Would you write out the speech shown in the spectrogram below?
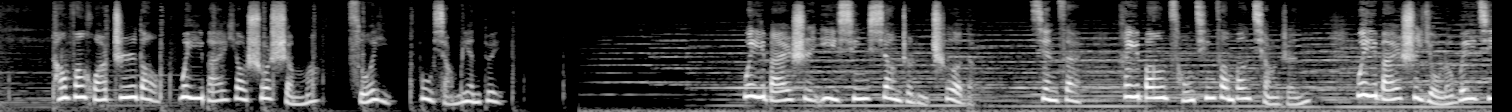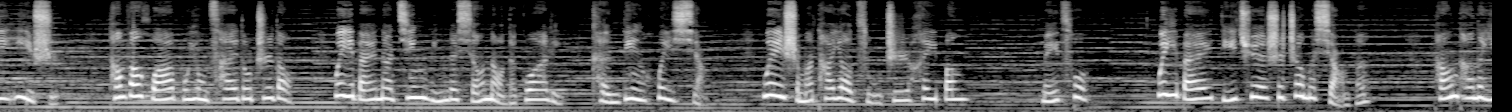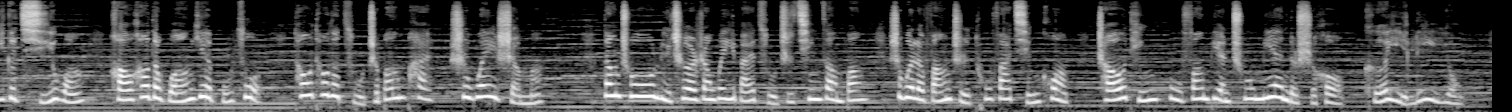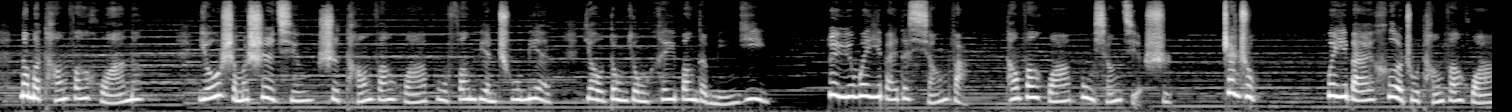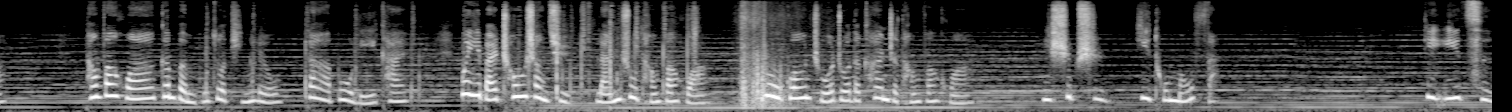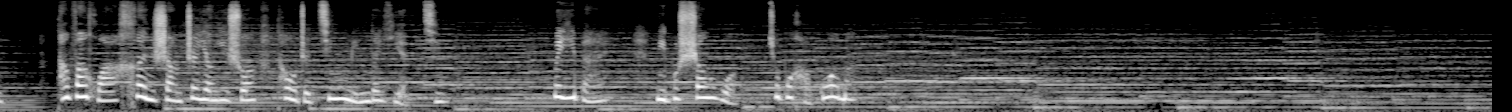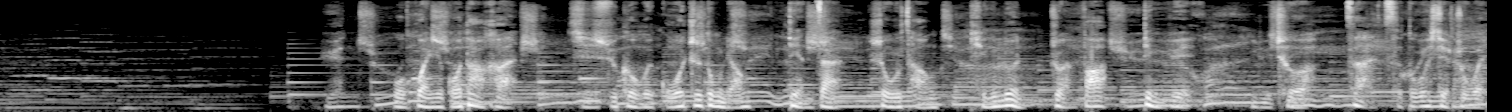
唐繁华知道魏一白要说什么。所以不想面对。魏一白是一心向着吕彻的，现在黑帮从青藏帮抢人，魏一白是有了危机意识。唐繁华不用猜都知道，魏一白那精明的小脑袋瓜里肯定会想：为什么他要组织黑帮？没错，魏一白的确是这么想的。堂堂的一个齐王，好好的王爷不做。偷偷的组织帮派是为什么？当初吕彻让魏一白组织青藏帮，是为了防止突发情况，朝廷不方便出面的时候可以利用。那么唐繁华呢？有什么事情是唐繁华不方便出面，要动用黑帮的名义？对于魏一白的想法，唐繁华不想解释。站住！魏一白喝住唐繁华。唐繁华根本不做停留。大步离开，魏一白冲上去拦住唐繁华，目光灼灼地看着唐繁华：“你是不是意图谋反？”第一次，唐繁华恨上这样一双透着精明的眼睛。魏一白，你不伤我就不好过吗？我幻一国大汉，急需各位国之栋梁点赞、收藏、评论、转发、订阅。吕彻，再次多谢诸位。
